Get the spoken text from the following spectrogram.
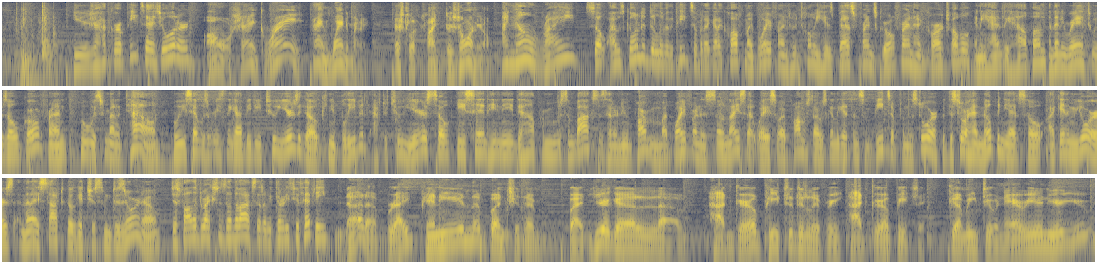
Here's your hot girl pizza as you ordered. Oh, say, great. Hey, wait a minute. This looks like DiGiorno. I know, right? So I was going to deliver the pizza, but I got a call from my boyfriend who told me his best friend's girlfriend had car trouble and he had to help him. And then he ran into his old girlfriend who was from out of town, who he said was recently got BD two years ago. Can you believe it? After two years? So he said he needed to help her move some boxes in her new apartment. My boyfriend is so nice that way, so I promised I was going to get them some pizza from the store, but the store hadn't opened yet, so I gave him yours, and then I stopped to go get you some DiGiorno. Just follow the directions on the box. It'll be thirty-two fifty. Not a bright penny in the bunch of them, but you're gonna love Hot Girl Pizza Delivery. Hot Girl Pizza coming to an area near you.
